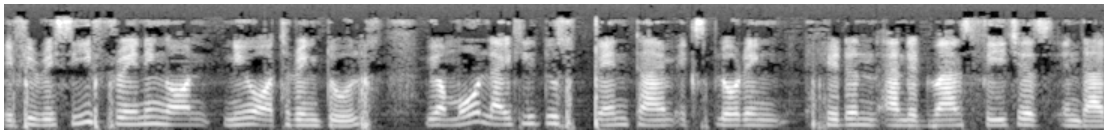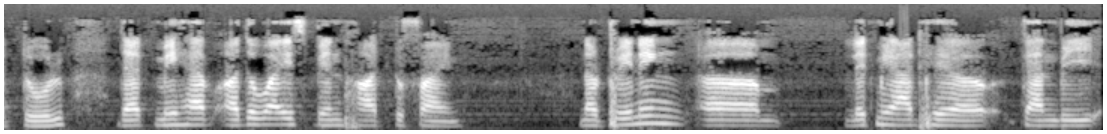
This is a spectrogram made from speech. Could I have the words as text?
If you receive training on new authoring tools, you are more likely to spend time exploring hidden and advanced features in that tool that may have otherwise been hard to find. Now, training, um, let me add here, can be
